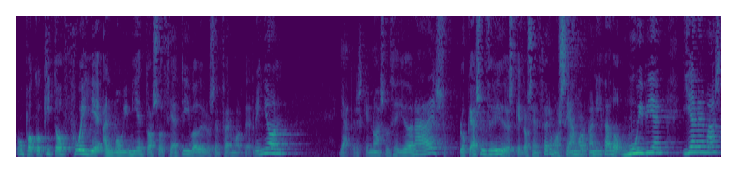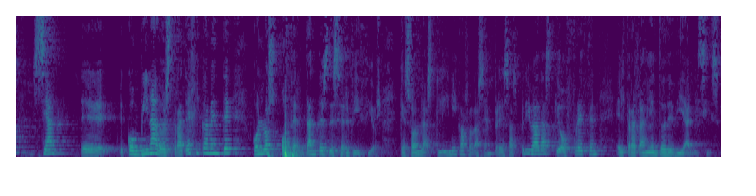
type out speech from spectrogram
un poco quito fuelle al movimiento asociativo de los enfermos de riñón. Ya, pero es que no ha sucedido nada de eso. Lo que ha sucedido es que los enfermos se han organizado muy bien y además se han eh, combinado estratégicamente con los ofertantes de servicios, que son las clínicas o las empresas privadas que ofrecen el tratamiento de diálisis.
